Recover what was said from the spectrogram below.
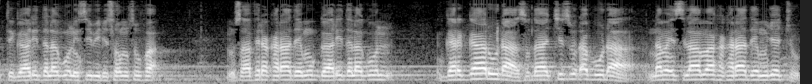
itti gaarii dalaguun isii bilisoomsuufa musaafira karaa deemuu gaarii dalaguun gargaaruudha sodaachisuu dhabuudha nama islaamaa ka karaa deemu jechuu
